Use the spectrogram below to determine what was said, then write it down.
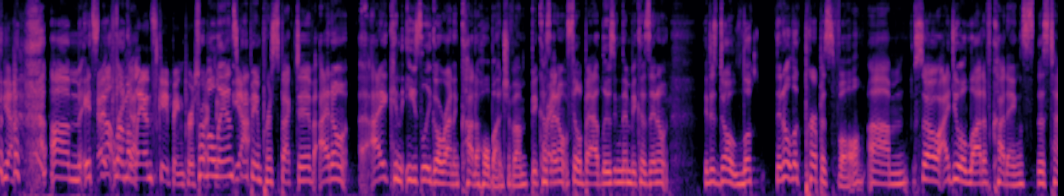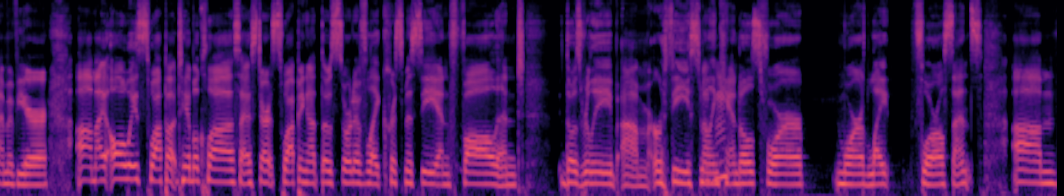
Yeah. um, it's not from like a, landscaping perspective. From a landscaping perspective, I don't. I can easily go around and cut a whole bunch of them because I don't feel bad losing them because they don't. They just don't look. They don't look purposeful. Um, so I do a lot of cuttings this time of year. Um, I always swap out tablecloths. I start swapping out those sort of like Christmassy and fall and those really um, earthy smelling Mm-hmm. candles for more light floral scents. Um,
